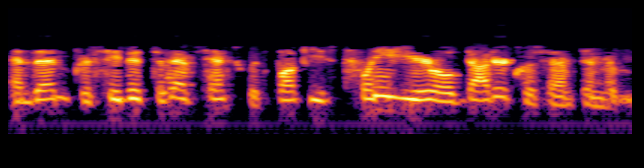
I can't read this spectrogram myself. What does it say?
and then proceeded to have sex with Bucky's 20-year-old daughter Chrysanthemum.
